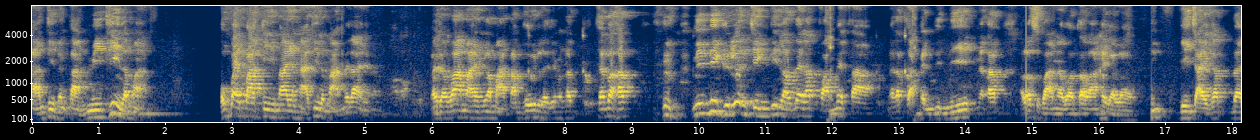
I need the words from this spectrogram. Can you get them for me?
ถานที่ต่างๆ มีที่ละหมาดผมไปปากีมายังหาที่ละหมาดไม่ได้เลยครับไปแต่ว่ามายังละหมาดตามพื้นเลยใช่ไหมครับใช่ปะครับ นี่นี่คือเรื่องจริงที่เราได้รับความเมตตานะครับจากแผ่นดินนี้นะครับอัลลอฮฺสุบานาวะตะอาลาให้กับเรา ดีใจครับได้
